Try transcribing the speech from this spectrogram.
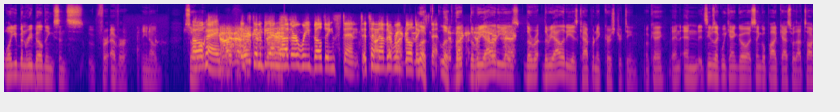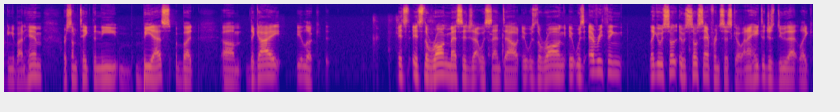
Well, you've been rebuilding since forever. You know, so Okay, Guys, it's going to to be say another rebuilding stint. It's another if rebuilding look, stint. look. If The, the reality is the the reality is Kaepernick cursed your team. Okay, and and it seems like we can't go a single podcast without talking about him or some take the knee BS. But um, the guy, look, it's it's the wrong message that was sent out. It was the wrong. It was everything. Like it was so it was so San Francisco, and I hate to just do that like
